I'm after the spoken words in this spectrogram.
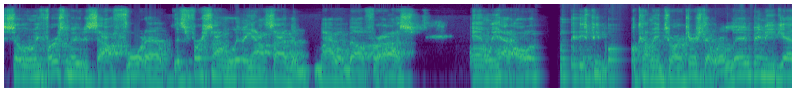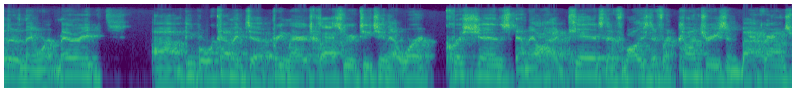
So when we first moved to South Florida, this first time living outside the Bible Belt for us, and we had all of these people coming to our church that were living together and they weren't married. Um, people were coming to pre-marriage class we were teaching that weren't Christians, and they all had kids, and they're from all these different countries and backgrounds,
